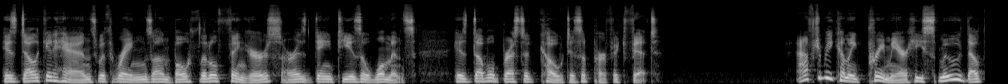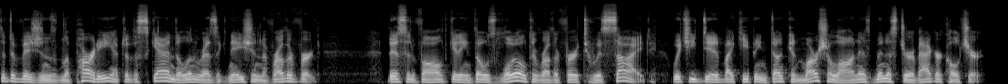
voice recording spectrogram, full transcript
His delicate hands with rings on both little fingers are as dainty as a woman's, his double breasted coat is a perfect fit. After becoming premier, he smoothed out the divisions in the party after the scandal and resignation of Rutherford. This involved getting those loyal to Rutherford to his side, which he did by keeping Duncan Marshall on as Minister of Agriculture.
